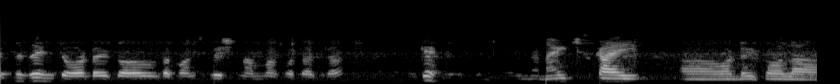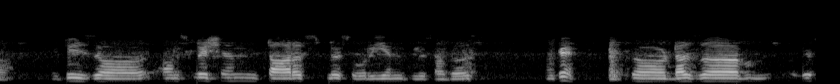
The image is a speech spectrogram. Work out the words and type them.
represent what I call the constellation amma kotagra okay in the night sky uh, what do you call uh, it is uh, constellation Taurus plus Orion plus others. Okay. So does uh, this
